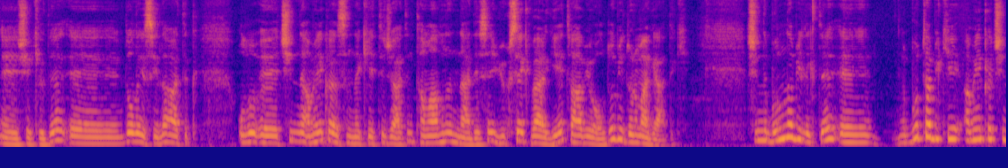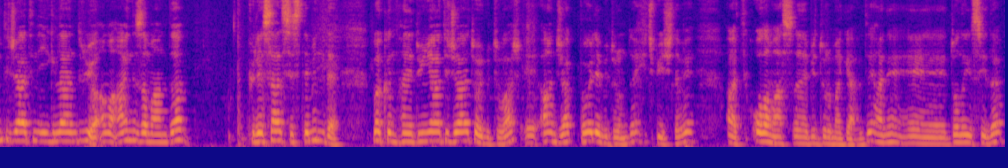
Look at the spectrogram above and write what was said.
e, şekilde. E, dolayısıyla artık Ulu, e, Çin'le Amerika arasındaki ticaretin tamamının neredeyse yüksek vergiye tabi olduğu bir duruma geldik. Şimdi bununla birlikte e, bu tabii ki Amerika-Çin ticaretini ilgilendiriyor ama aynı zamanda küresel sistemin de bakın hani Dünya Ticaret Örgütü var e, ancak böyle bir durumda hiçbir işlevi artık olamaz e, bir duruma geldi. Hani e, dolayısıyla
